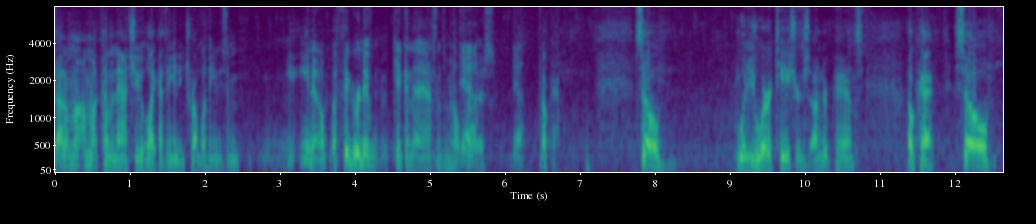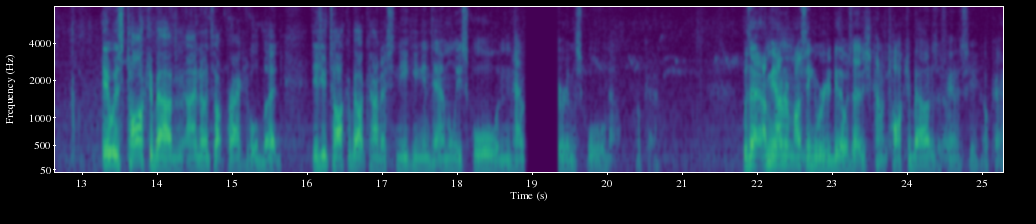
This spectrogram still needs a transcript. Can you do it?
I'm not, I'm not coming at you like I think you need trouble. I think you need some, you know, a figurative kick in the ass and some help Yeah. for this. Yeah. Okay. So, would you wear a t-shirt, just underpants? Okay. So, it was talked about, and I know it's not practical, but did you talk about kind of sneaking into Emily's school and having her in the school? No. Okay. Was that? I mean, I'm not saying you were going to do that. Was that just kind of talked about as a fantasy? Okay.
